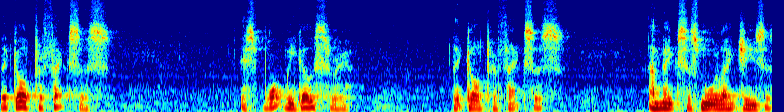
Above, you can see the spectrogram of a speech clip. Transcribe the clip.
that God perfects us. It's what we go through that God perfects us and makes us more like Jesus.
